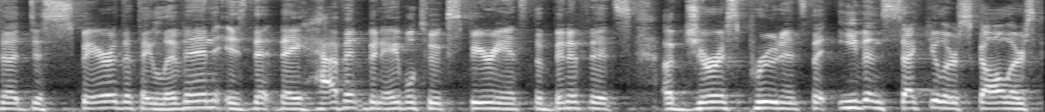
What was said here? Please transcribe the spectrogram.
the despair that they live in is that they haven't been able to experience the benefits of jurisprudence that even secular scholars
